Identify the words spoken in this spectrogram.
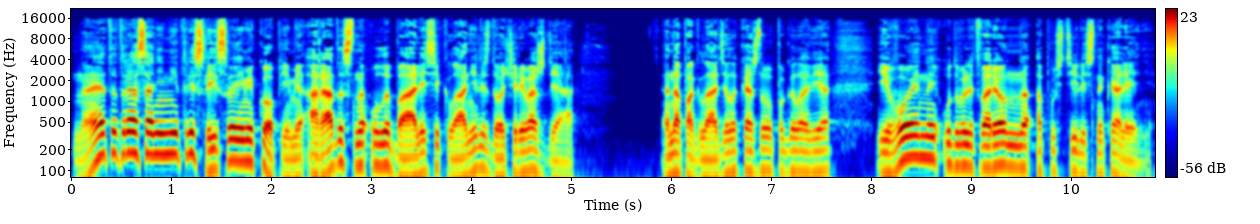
На этот раз они не трясли своими копьями, а радостно улыбались и кланялись дочери вождя. Она погладила каждого по голове, и воины удовлетворенно опустились на колени.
